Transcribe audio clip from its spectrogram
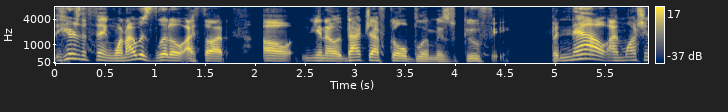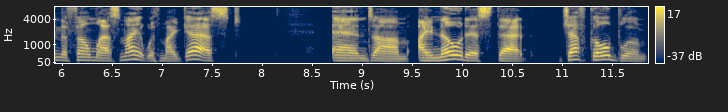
Here's the thing when I was little, I thought, oh, you know, that Jeff Goldblum is goofy. But now I'm watching the film last night with my guest, and um, I noticed that Jeff Goldblum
